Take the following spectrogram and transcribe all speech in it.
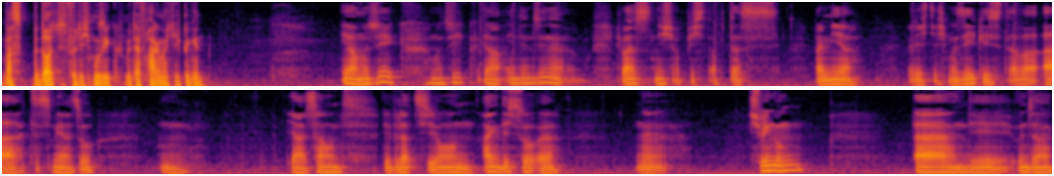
was bedeutet für dich Musik? Mit der Frage möchte ich beginnen. Ja, Musik, Musik, ja, in dem Sinne, ich weiß nicht, ob, ich, ob das bei mir richtig Musik ist, aber äh, das ist mehr so, hm, ja, Sound, Vibration, eigentlich so äh, eine Schwingung, äh, die unsere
